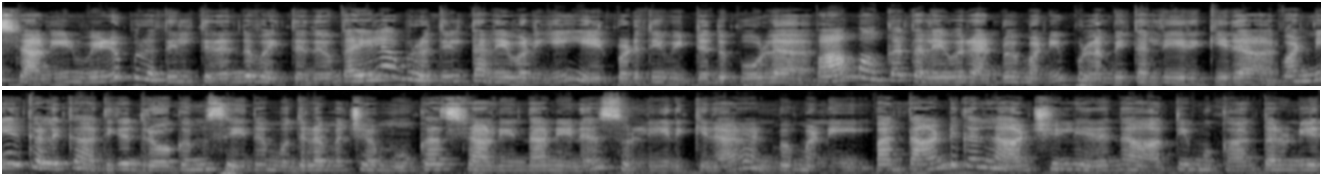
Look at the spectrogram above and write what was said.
ஸ்டாலின் விழுப்புரத்தில் திறந்து வைத்ததும் தைலாபுரத்தில் தலைவலியை ஏற்படுத்தி விட்டது போல. பாமக தலைவர் அன்புமணி புலம்பி தள்ளியிருக்கிறார். வன்னியர்களுக்கு அதிக துரோகம் செய்த முதலமைச்சர் மு க ஸ்டாலின் தான் என சொல்லியிருக்கிறார் அன்புமணி. பத்தாண்டுகள் ஆட்சியில் இருந்த அதிமுக தன்னுடைய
